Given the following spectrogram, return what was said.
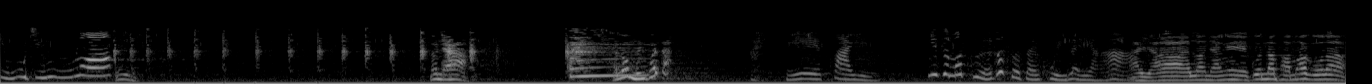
进屋进屋了。嗯老娘啊，看到门关的。哎，大爷，你怎么这个时候才回来呀？哎呀，老娘哎，滚蛋怕马过了，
